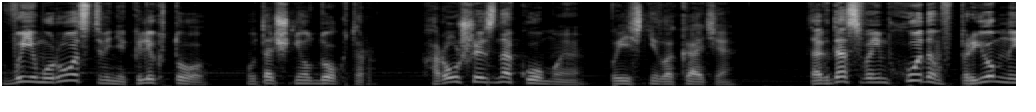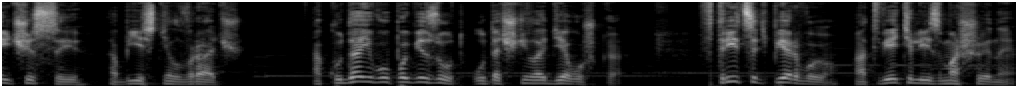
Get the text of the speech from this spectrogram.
«Вы ему родственник или кто?» – уточнил доктор. «Хорошая знакомая», – пояснила Катя. «Тогда своим ходом в приемные часы», – объяснил врач. «А куда его повезут?» – уточнила девушка. «В 31-ю», – ответили из машины.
